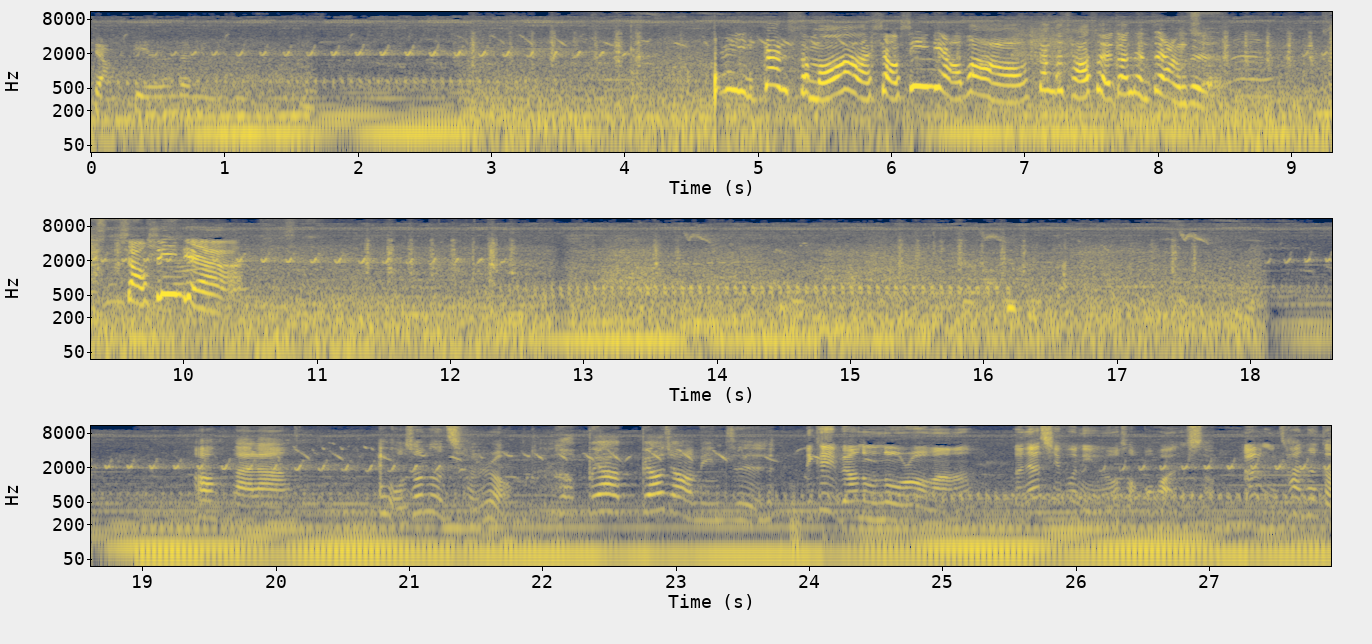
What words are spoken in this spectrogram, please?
讲别人的名字。你干什么啊？小心一点好不好？像个茶水端成这样子，小心一点。哦，来啦。哎，我说那个陈荣，不要不要叫我名字。你可以不要那么懦弱吗？人家欺负你，你有什么不还手？哎，你看那个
